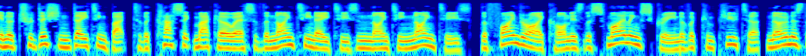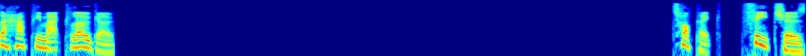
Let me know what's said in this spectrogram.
In a tradition dating back to the classic Mac OS of the 1980s and 1990s, the Finder icon is the smiling screen of a computer, known as the Happy Mac logo. Topic. Features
